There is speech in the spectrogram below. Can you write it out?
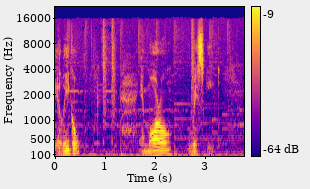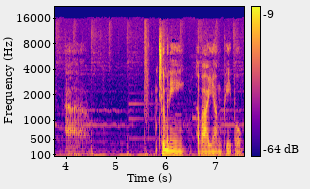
illegal, immoral, risky. Uh, too many of our young people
